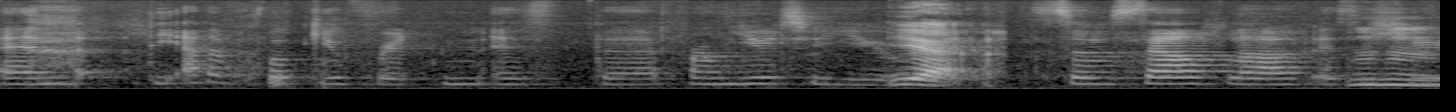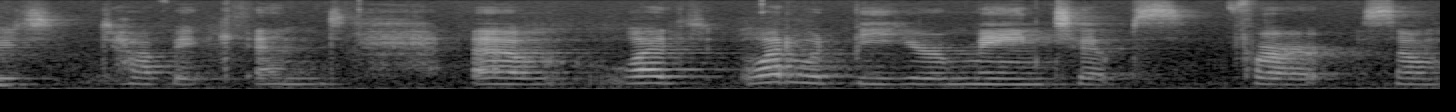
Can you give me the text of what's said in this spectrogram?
and the other book you've written is the From You to You. Yeah. So self love is mm-hmm. a huge topic, and um, what what would be your main tips for some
